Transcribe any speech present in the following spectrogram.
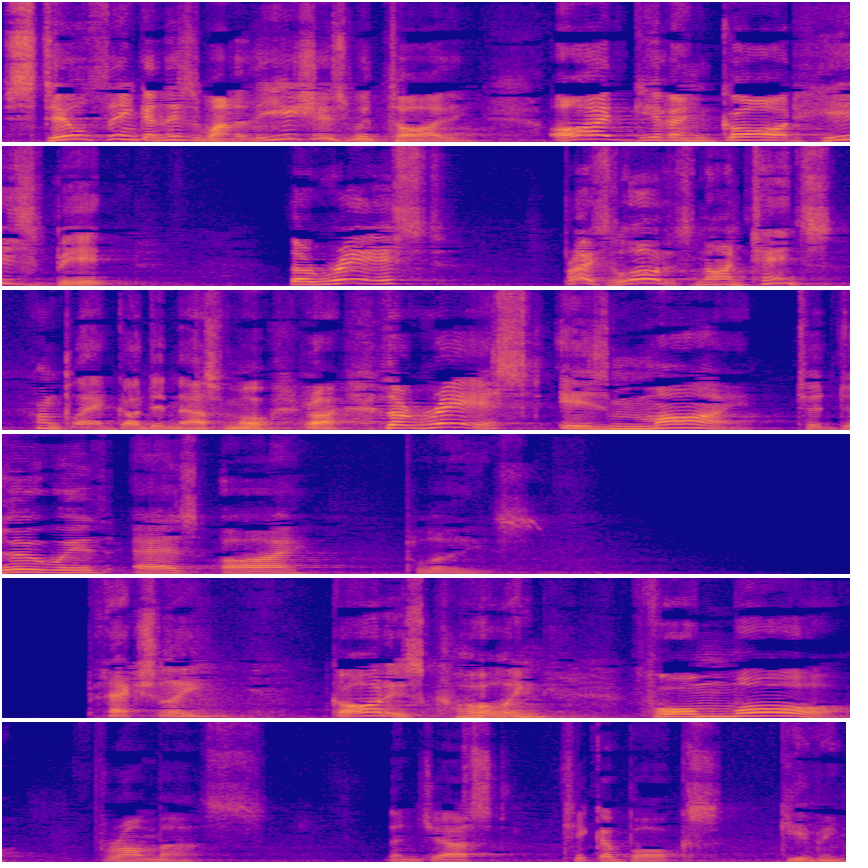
Still thinking, this is one of the issues with tithing, I've given God his bit. The rest, praise the Lord, it's nine tenths. I'm glad God didn't ask for more. Right. The rest is mine to do with as I please. But actually, God is calling for more from us than just tick a box giving.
